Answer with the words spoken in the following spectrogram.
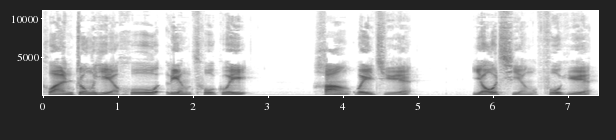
团中夜呼令卒归，沆未决，有请复曰：“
